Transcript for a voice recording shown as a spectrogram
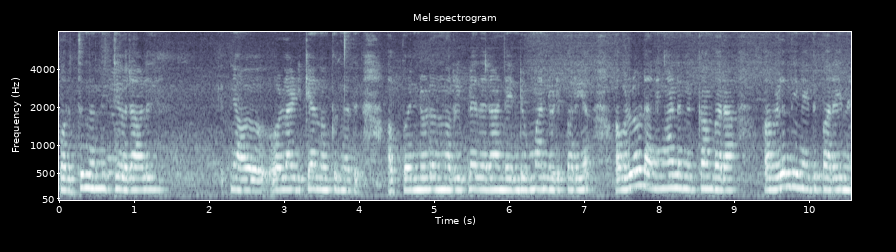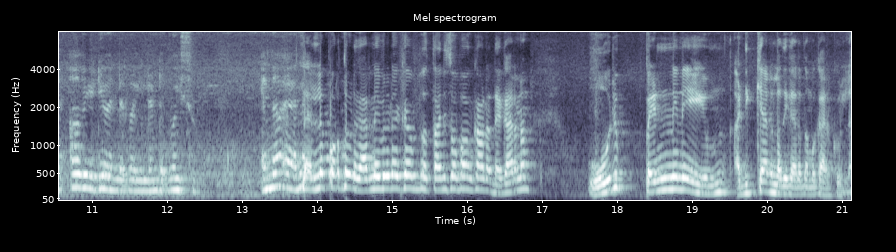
പുറത്ത് നിന്നിട്ട് ഒരാൾ ഞാൻ അവളെ അടിക്കാൻ നോക്കുന്നത്. അപ്പോൾ എന്നോടൊന്നും റിപ്ലൈ തരാണ്ട് എന്റെ ഉമ്മ എന്നോട് പറയാം അവളോട് അനങ്ങാണ്ട് നിൽക്കാൻ പറ. അവളെന്തിനാ ഇത് പറയുന്നത് ആ വീഡിയോ എന്റെ കയ്യിലുണ്ട്. വോയിസും എല്ലാം പുറത്തു വിടും. കാരണം ഇവരുടെയൊക്കെ തനി സ്വഭാവം കാണണ്ടേ? കാരണം ഒരു പെണ്ണിനെയും അടിക്കാനുള്ള അധികാരം നമുക്ക് ആർക്കുമില്ല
